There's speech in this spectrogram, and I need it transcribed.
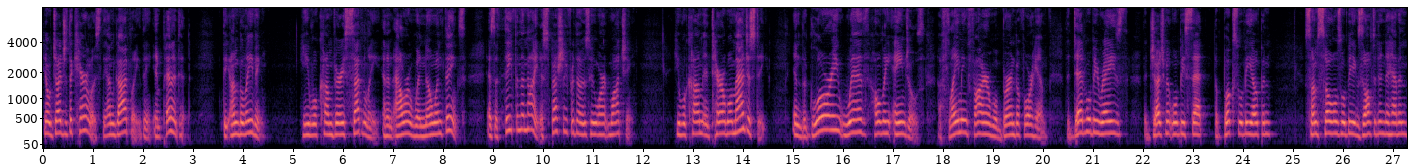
He'll judge the careless, the ungodly, the impenitent, the unbelieving. He will come very suddenly at an hour when no one thinks, as a thief in the night, especially for those who aren't watching. He will come in terrible majesty, in the glory with holy angels. A flaming fire will burn before him. The dead will be raised, the judgment will be set, the books will be opened. Some souls will be exalted into heaven.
